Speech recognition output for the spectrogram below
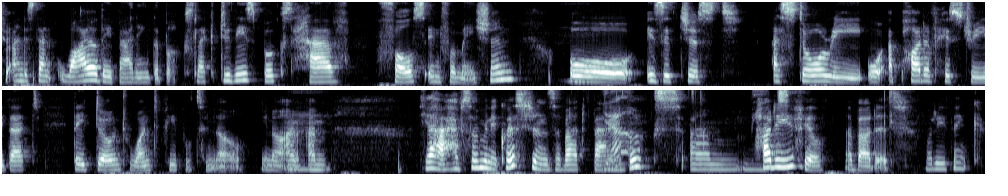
to understand why are they banning the books? Like, do these books have false information, or is it just a story or a part of history that they don't want people to know? You know, I'm, I'm yeah, I have so many questions about banning Yeah. books. Um, how do you feel about it? What do you think?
